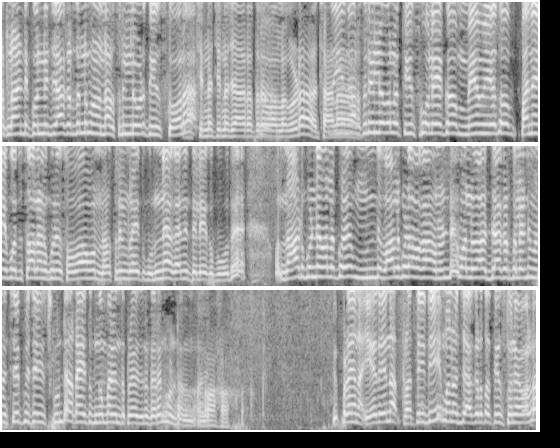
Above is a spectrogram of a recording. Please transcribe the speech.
అట్లాంటి కొన్ని జాగ్రత్తలు మనం నర్సరీలో కూడా తీసుకోవాలా? చిన్న చిన్న జాగ్రత్తల వల్ల కూడా చాలా ఈ నర్సరీ లెవెల్లో తీసుకోలేక మేము ఏదో పని అయిపోతే చాలు అనుకునే స్వభావం నర్సరీ రైతుకు ఉన్నా కానీ తెలియకపోతే నాటుకునే వాళ్ళకు కూడా ముందు వాళ్ళు కూడా అవగాహన ఉంటే వాళ్ళు ఆ జాగ్రత్తలన్నీ మనం చెప్పి చేయించుకుంటే ఆ రైతుకు మరింత ప్రయోజనకరంగా ఉంటుంది. ఎప్పుడైనా ఏదైనా ప్రతిదీ మనం జాగ్రత్త తీసుకునే వల్ల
